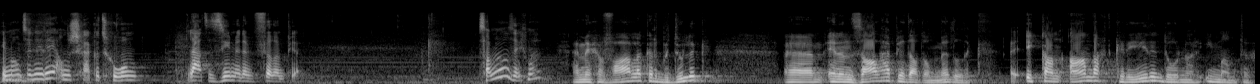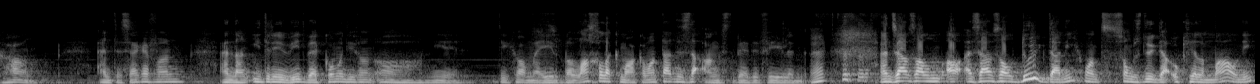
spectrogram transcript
Iemand een idee? Anders ga ik het gewoon laten zien met een filmpje. Samuel, zeg maar. En met gevaarlijker bedoel ik, ehm, in een zaal heb je dat onmiddellijk. Ik kan aandacht creëren door naar iemand te gaan en te zeggen van, en dan iedereen weet bij comedy van, oh nee, die gaan mij hier belachelijk maken, want dat is de angst bij de velen. Hè. En zelfs al, al- zelfs al doe ik dat niet, want soms doe ik dat ook helemaal niet,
